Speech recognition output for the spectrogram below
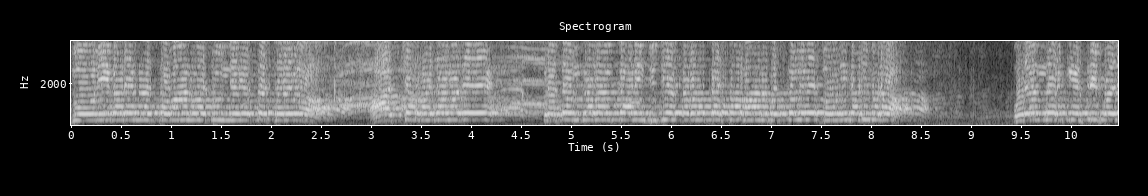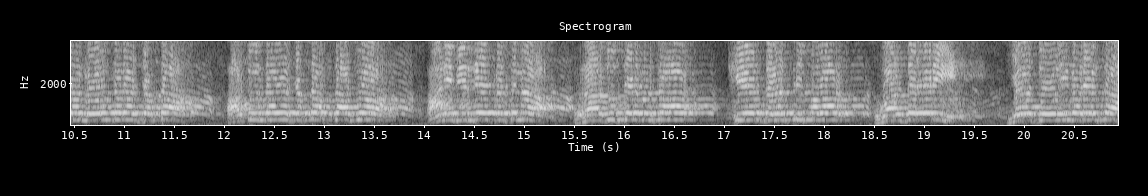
दोन्ही गाड्यांना समान वाटून देण्याचं ठरवलं. आजच्या मैदानामध्ये प्रथम क्रमांक आणि द्वितीय क्रमांकाचा मान पटकवलेले दोन्ही गाडी बघा. पुरंदर केसरी पैदा राहुलदादा जगताप अतुलदारा जगताप सासवा आणि बिरदेव प्रसन्न राजू शेठ मसाळ खेड धनश्री पवार वारदरवाडी या दोन्ही गाड्यांचा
